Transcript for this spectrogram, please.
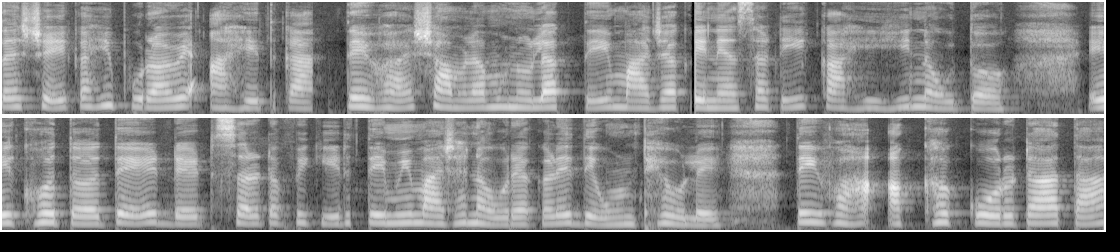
तसे काही पुरावे आहेत का? तेव्हा श्यामला म्हणू लागते माझ्या येण्यासाठी काहीही नव्हतं. एक होतं ते डेथ सर्टिफिकेट ते मी माझ्या नवऱ्याकडे देऊन ठेवले. तेव्हा अख्खं कोर्ट आता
